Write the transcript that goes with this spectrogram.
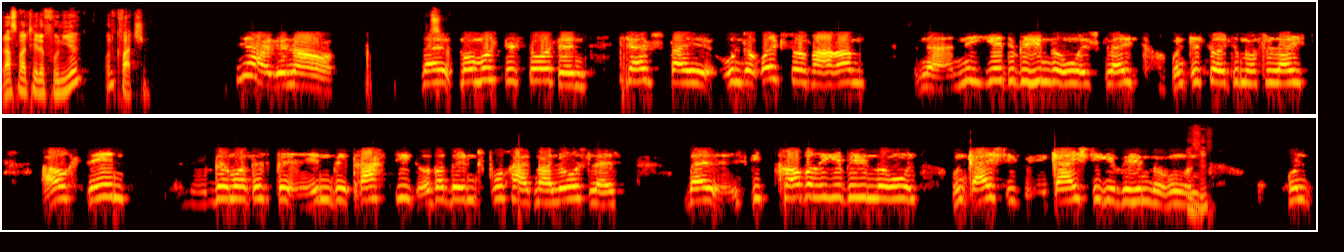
lass mal telefonieren und quatschen. Ja, genau. Weil man muss das so sehen. Selbst bei unter Rollstuhlfahrern, na, nicht jede Behinderung ist gleich. Und das sollte man vielleicht auch sehen, wenn man das in Betracht zieht oder den Spruch halt mal loslässt. Weil es gibt körperliche Behinderungen und geistig, geistige Behinderungen. Mhm. Und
